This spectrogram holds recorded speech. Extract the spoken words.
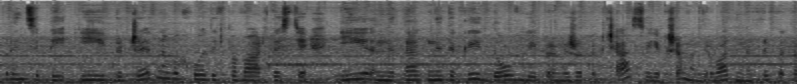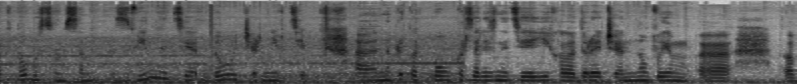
в принципі, і бюджетно виходить по вартості, і не так не такий довгий проміжок часу, якщо мандрувати, наприклад, автобусом сам з Вінниці до Чернівців. Е, Наприклад, по Укрзалізниці я їхала, до речі, новим е, е,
